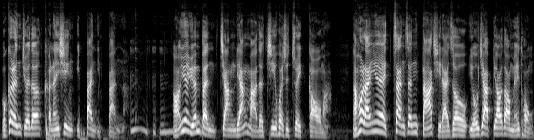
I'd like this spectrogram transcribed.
我个人觉得可能性一半一半呢。嗯嗯嗯。啊，因为原本讲两码的机会是最高嘛。那后来因为战争打起来之后，油价飙到每桶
